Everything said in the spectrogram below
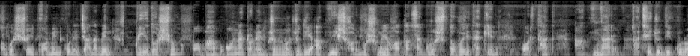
অবশ্যই কমেন্ট করে জানাবেন। প্রিয় দর্শক, অভাব অনাটনের জন্য যদি আপনি সর্বসময় হতাশাগ্রস্ত হয়ে থাকেন, অর্থাৎ আপনার কাছে যদি কোনো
